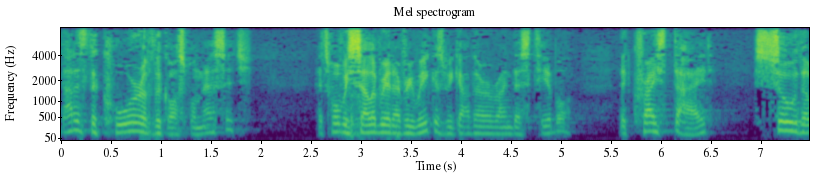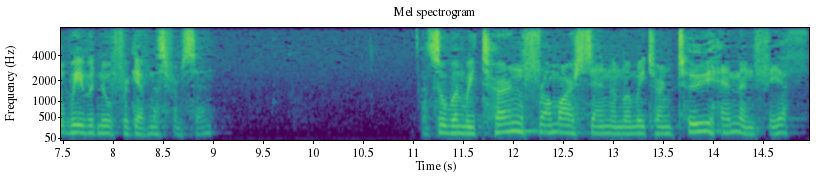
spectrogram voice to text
That is the core of the gospel message. It's what we celebrate every week as we gather around this table. That Christ died so that we would know forgiveness from sin. And so when we turn from our sin and when we turn to Him in faith,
